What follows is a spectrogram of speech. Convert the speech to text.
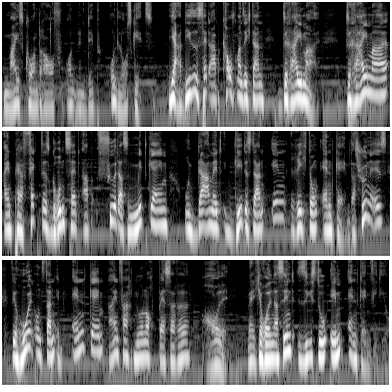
Maiskorn drauf und einen Dip und los geht's. Ja, dieses Setup kauft man sich dann dreimal. Dreimal ein perfektes Grundsetup für das Midgame und damit geht es dann in Richtung Endgame. Das Schöne ist, wir holen uns dann im Endgame einfach nur noch bessere Rollen. Welche Rollen das sind, siehst du im Endgame-Video.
